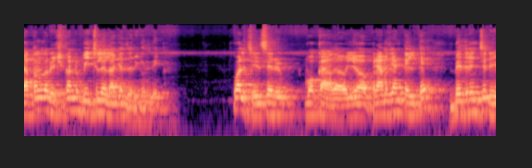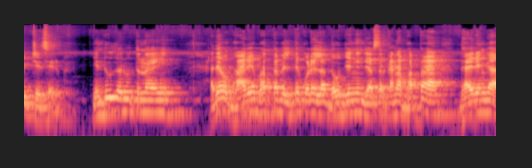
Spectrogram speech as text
గతంలో రిషికొండ బీచ్లో ఇలాగే జరిగింది. వాళ్ళు చేశారు. ఒక ప్రేమ జంట వెళ్తే బెదిరించి రేపు చేశారు. ఎందుకు జరుగుతున్నాయి? అదే ఒక భార్య భర్త వెళ్తే కూడా ఇలా దౌర్జన్యం చేస్తారు. కానీ ఆ భర్త ధైర్యంగా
